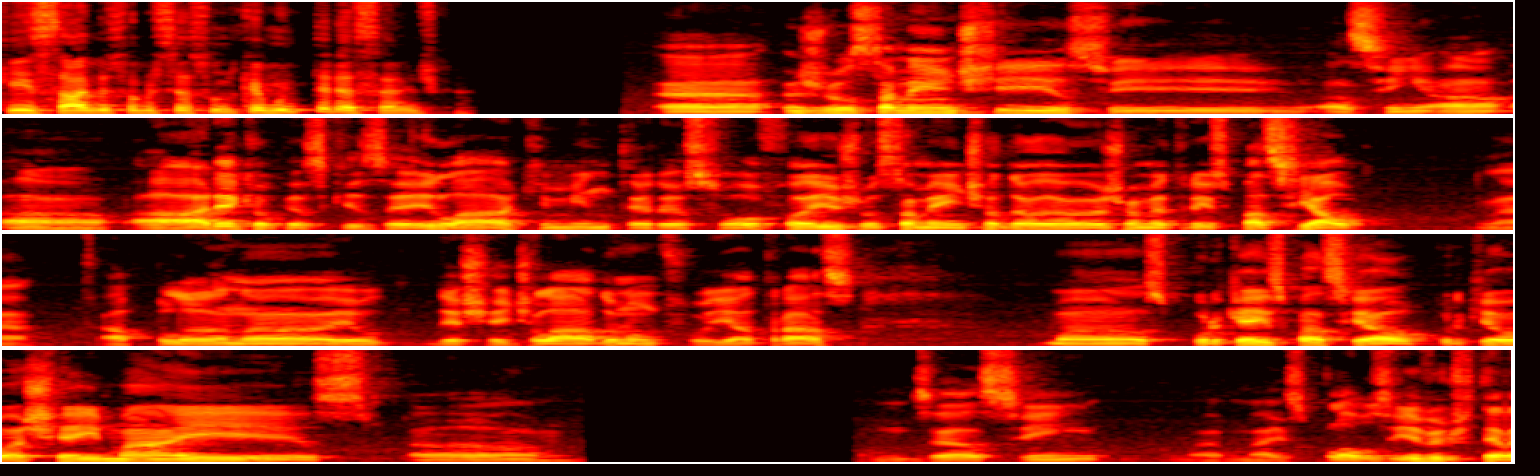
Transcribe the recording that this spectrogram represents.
quem sabe, sobre esse assunto, que é muito interessante, cara. É justamente isso. E, assim, a, a, a, área que eu pesquisei lá, que me interessou, foi justamente a da geometria espacial. Né? A plana eu deixei de lado, não fui atrás. Mas por que espacial? Porque eu achei mais, uh, vamos dizer assim, mais plausível de te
